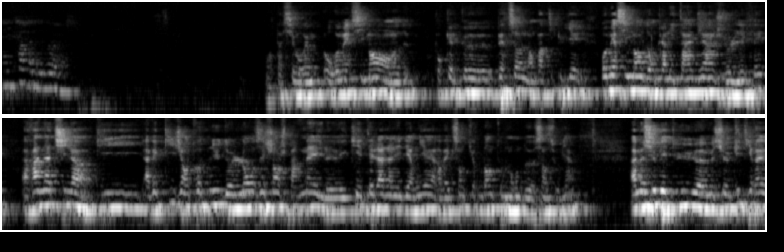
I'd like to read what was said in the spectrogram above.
and cover the world. On va passer au, rem- au remerciement de- pour quelques personnes en particulier. Remerciement donc à l'État indien, je l'ai fait. Rana China, qui, avec qui j'ai entretenu de longs échanges par mail et qui était là l'année dernière avec son turban, tout le monde euh, s'en souvient. À M. Bédu, M. Gutiérrez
